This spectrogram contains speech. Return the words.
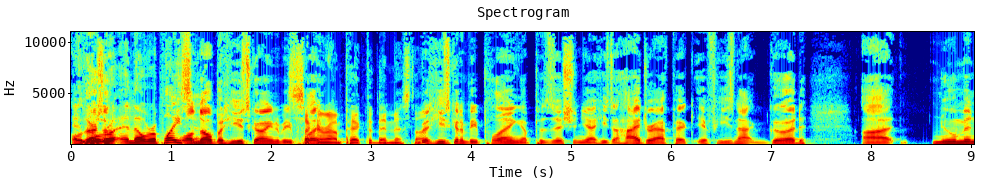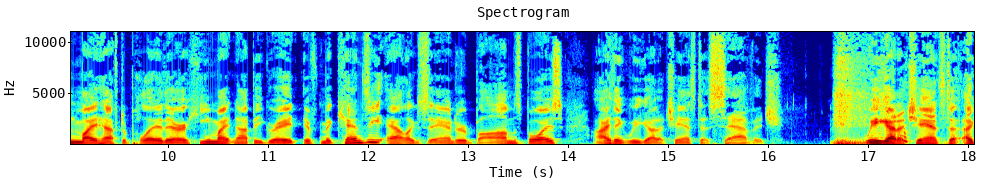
And, Oh, they'll, a- and they'll replace him Well, him. no, but he's going to be Second play- round pick that they missed on. But he's going to be playing a position. Yeah, he's a high draft pick. If he's not good, uh, Newman might have to play there. He might not be great. If Mackenzie Alexander bombs, boys, I think we got a chance to savage. We got a chance to I,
